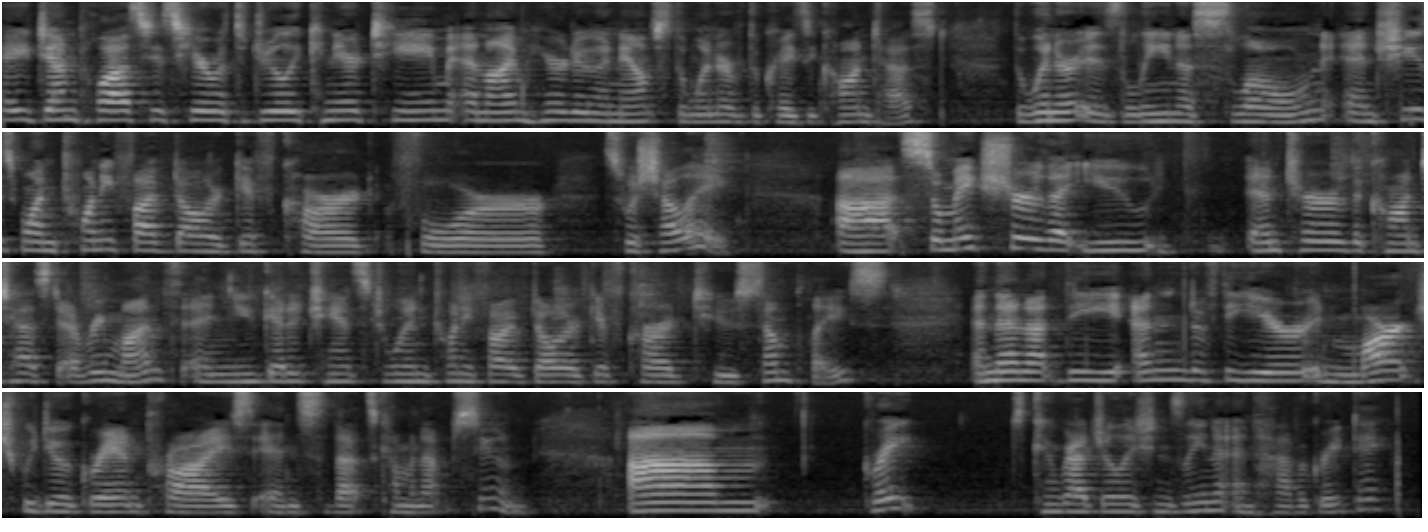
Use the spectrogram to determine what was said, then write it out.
Hey, Jen Palacios here with the Julie Kinnear team, and I'm here to announce the winner of the Crazy Contest. The winner is Lena Sloan, and she's won $25 gift card for Swiss Chalet. Uh, so make sure that you enter the contest every month and you get a chance to win $25 gift card to someplace. And then at the end of the year in March, we do a grand prize, and so that's coming up soon. Um, great. Congratulations, Lena, and have a great day.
